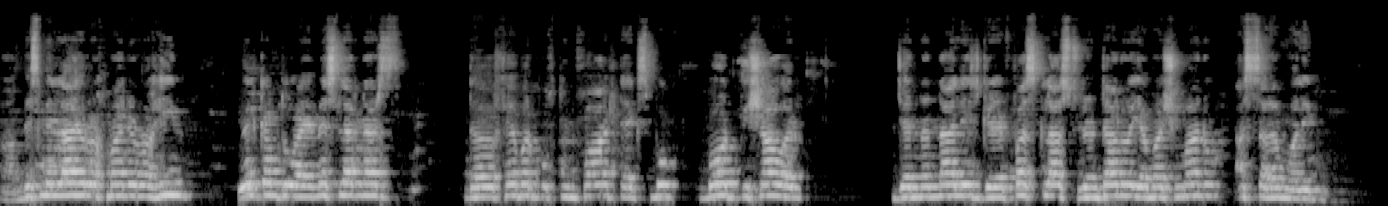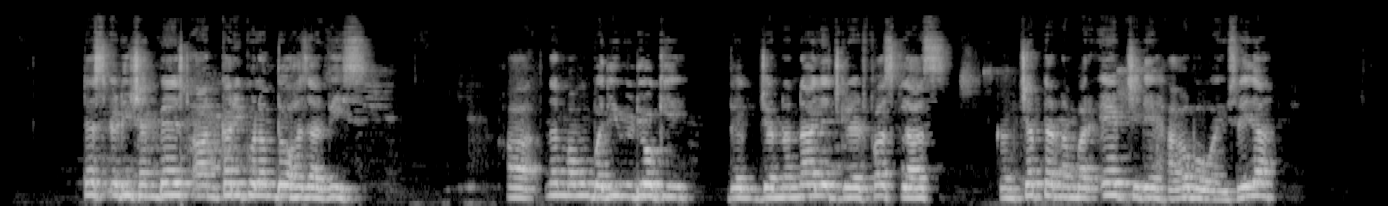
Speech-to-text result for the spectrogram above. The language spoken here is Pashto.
بسم الله الرحمن الرحیم ویلکم ټو آی ایم ایس لرنرز د خیبر پښتونخوا ټیکس بوک بورډ پېښور جنرال نالج ګریډ فرست کلاس سټوډنټانو یا ماشومانو السلام علیکم ټیسټ ایډیشن بیسډ آن کریکولم 2020 نن موږ په دې ویډیو کې د جنرال نالج ګریډ فرست کلاس کوم چپټر نمبر 8 چې دی هغه به وایو صحیح ده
